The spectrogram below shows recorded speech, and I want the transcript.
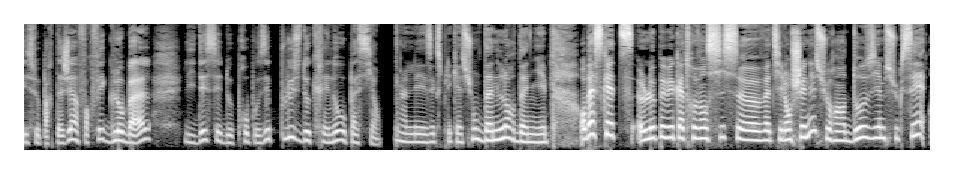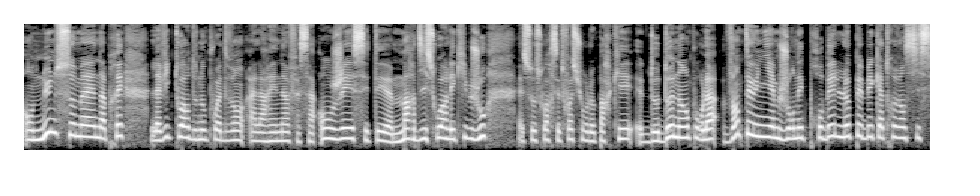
et se partager un forfait global. L'idée, c'est de proposer plus de créneaux aux patients. Les explications d'Anne-Laure Danier. En basket, le PB86 euh, va-t-il enchaîner sur un deuxième succès en une semaine après la victoire de nos poids de vin à l'Arena face à C'était euh, mardi soir. L'équipe joue euh, ce soir cette fois sur le parquet de Denain pour la 21e journée de Pro B. Le PB86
